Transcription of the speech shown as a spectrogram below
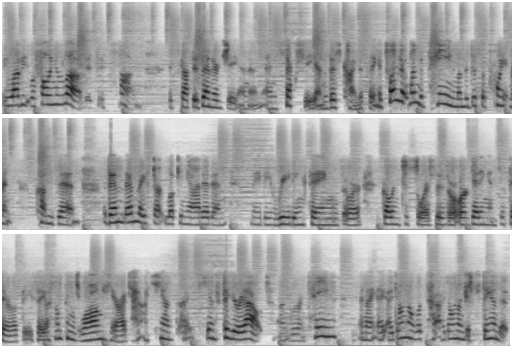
we love it we're falling in love it's it's fun it's got this energy and, and, and sexy and this kind of thing it's when the when the pain when the disappointment comes in then then they start looking at it and maybe reading things or going to sources or, or getting into therapy. Say, oh, something's wrong here. I can't, I can't, I can't figure it out. We're in pain, and I, I, I don't know what, I don't understand it.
